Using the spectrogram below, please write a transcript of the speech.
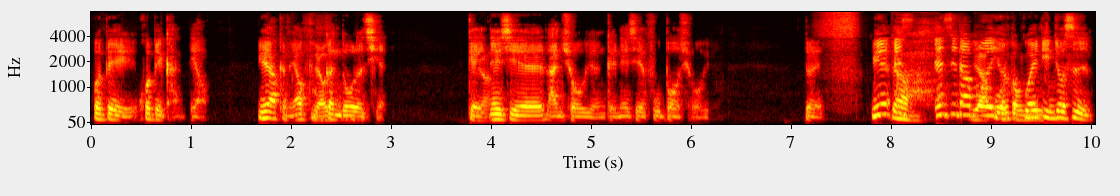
会被会被砍掉，因为他可能要付更多的钱给那些篮球员，给那些 football 球员。对，因为 N C W A 有一个规定就是。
